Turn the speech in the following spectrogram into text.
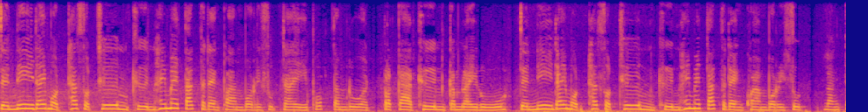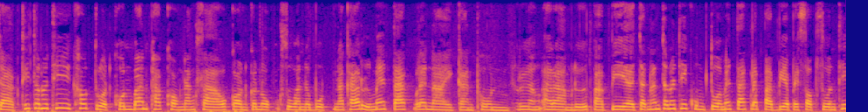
เจนนี่ได้หมดถ้าสดชื่น คืนให้แม่ตั๊กแสดงความบริสุทธิ์ใจ พบตำรวจ ประกาศคืนกำไรรู้ เจนนี่ได้หมดถ้าสดชื่น คืนให้แม่ตั๊กแสดงความบริสุทธิ์ หลังจากที่เจ้าหน้าที่เข้าตรวจค้นบ้านพักของนางสาวกรกนกสุวรรณบุตรนะคะ หรือแม่ตั๊กและนายการพล เรืองอารามหรือป่าเบีย จากนั้นเจ้าหน้าที่คุมตัวแม่ตั๊กและป่าเบียไปสอบสวนที่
